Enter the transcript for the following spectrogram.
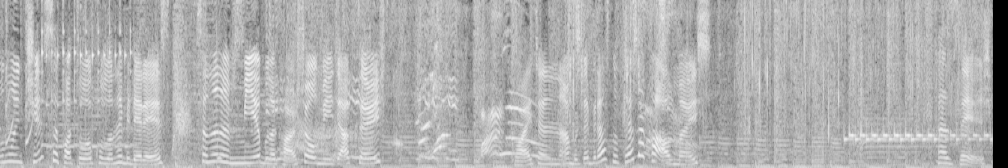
Bunun için spatula kullanabiliriz. Sanırım Mia buna karşı olmayacaktır. Vay canına burada biraz Nutella kalmış. Hazır.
